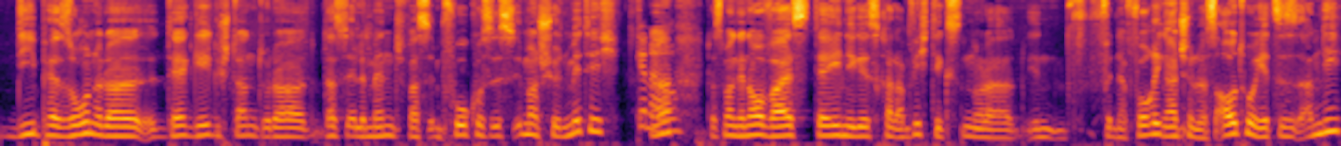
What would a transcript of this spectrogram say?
die Person oder der Gegenstand oder das Element, was im Fokus ist, immer schön mittig. Genau. Ne? Dass man genau weiß, derjenige ist gerade am wichtigsten oder in, in der vorigen Einstellung das Auto, jetzt ist es Andi.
